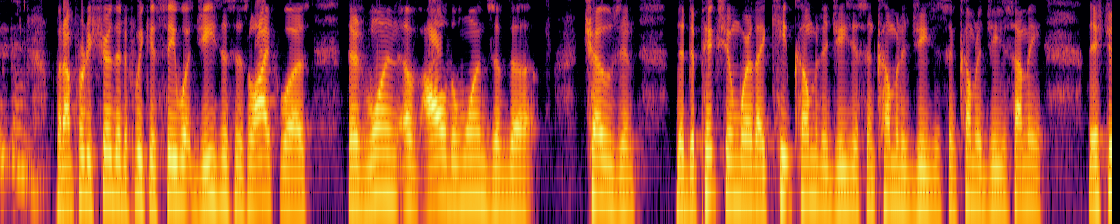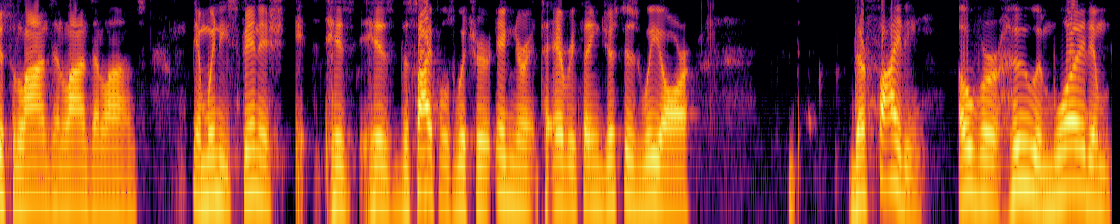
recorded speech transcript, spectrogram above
But I'm pretty sure that if we could see what Jesus' life was, there's one of all the ones of the chosen the depiction where they keep coming to Jesus and coming to Jesus and coming to Jesus. I mean, there's just lines and lines and lines. And when he's finished, his his disciples, which are ignorant to everything, just as we are, they're fighting over who and what and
